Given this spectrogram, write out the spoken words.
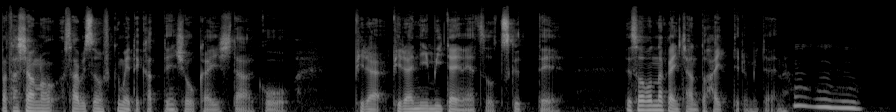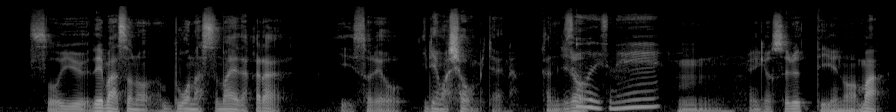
まあ、他社のサービスも含めて勝手に紹介したこうピラピラニみたいなやつを作ってでその中にちゃんと入ってるみたいな。うんうんうん。そういうでまあそのボーナス前だからそれを入れましょうみたいな感じのそうですね。うん営業するっていうのは、まあ、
